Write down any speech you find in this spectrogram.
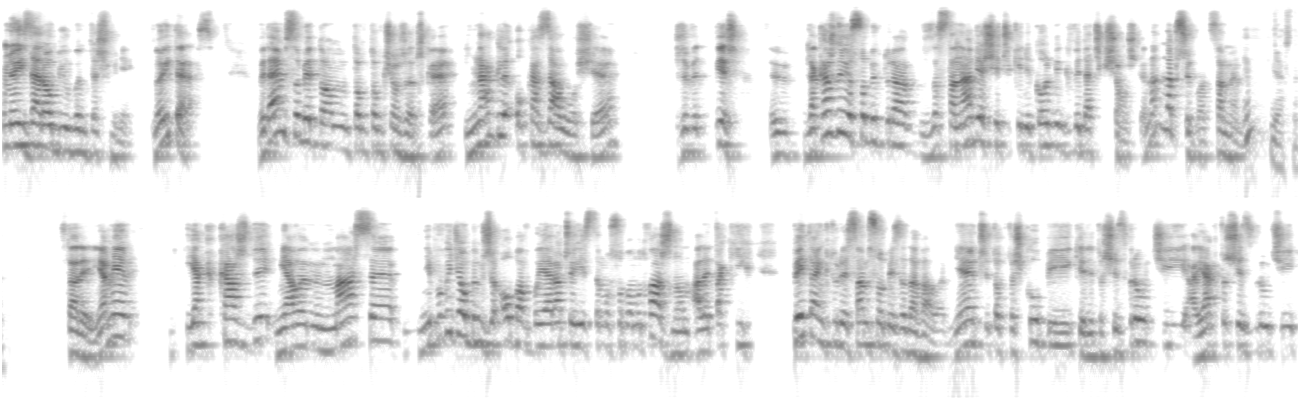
no i zarobiłbym też mniej. No i teraz wydałem sobie tą, tą, tą książeczkę i nagle okazało się, że wy- wiesz, y, dla każdej osoby, która zastanawia się, czy kiedykolwiek wydać książkę, na, na przykład samemu, Mhm. Jasne. Stary, ja miałem, jak każdy, miałem masę, nie powiedziałbym, że obaw, bo ja raczej jestem osobą odważną, ale takich pytań, które sam sobie zadawałem, nie? Czy to ktoś kupi, kiedy to się zwróci, a jak to się zwróci,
